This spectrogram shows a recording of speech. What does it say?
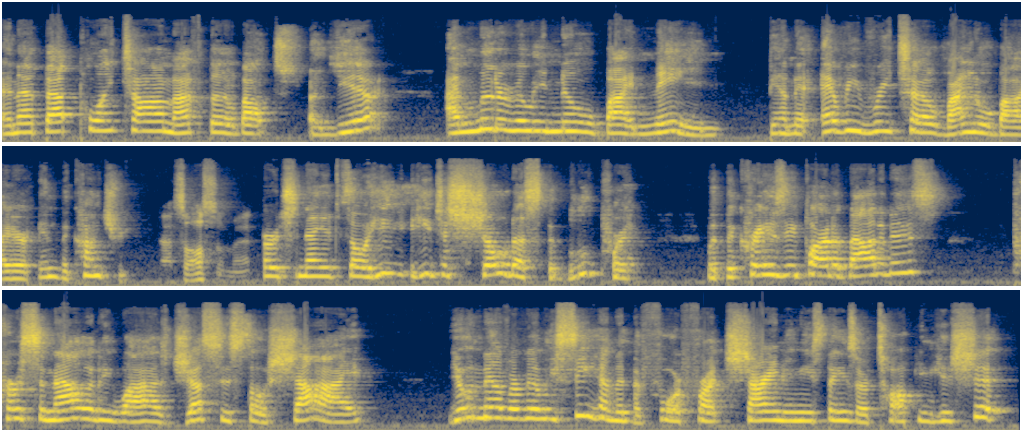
and at that point, Tom, after about a year, I literally knew by name damn near every retail vinyl buyer in the country. That's awesome, man. First name. So he he just showed us the blueprint. But the crazy part about it is, personality wise, Jus is so shy. You'll never really see him in the forefront shining these things or talking his shit.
